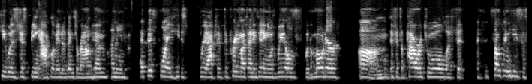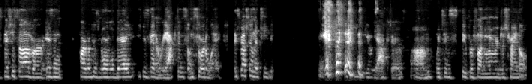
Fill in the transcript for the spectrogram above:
he was just being acclimated to things around him. I mean, at this point, he's reactive to pretty much anything with wheels, with a motor. Um, if it's a power tool, if it if it's something he's suspicious of or isn't part of his normal day, he's going to react in some sort of way, especially on the TV. Yeah. TV reactive, um, which is super fun when we're just trying to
